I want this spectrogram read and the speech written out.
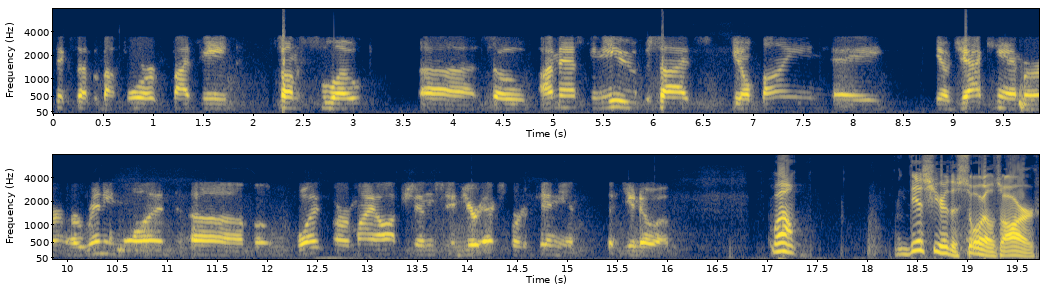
sticks up about four or five feet. It's on a slope. Uh, so I'm asking you, besides you know buying a you know jackhammer or renting one, um, what are my options in your expert opinion that you know of? Well, this year the soils are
